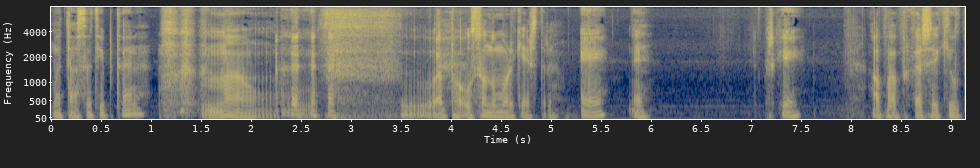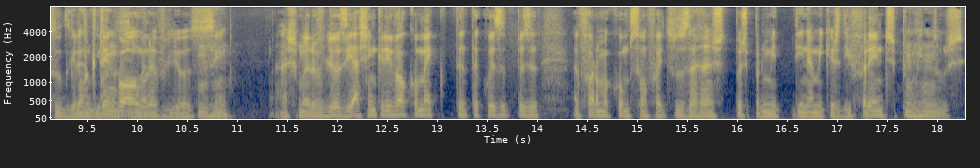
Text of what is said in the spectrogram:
Uma taça tibetana? Não. Epá, o som de uma orquestra. É? É. Porquê? Opa, porque acho aquilo tudo grandioso, tem golo. maravilhoso, sim. Acho maravilhoso e acho incrível como é que tanta coisa depois a, forma como são feitos os arranjos depois permite dinâmicas diferentes, permite os,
